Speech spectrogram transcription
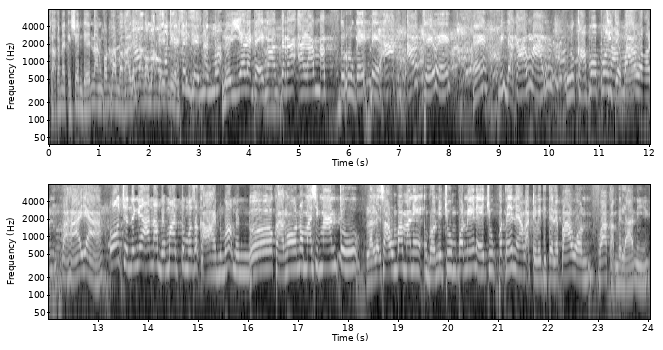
gak kena gesendenan kon tambah kali tak kok mak oma dikendenan mak. Lho iya lek dhek ngontrak alamat turu kene. Ah, ah dhewe. Eh, pindah kamar. Yo gak apa-apa lah. Tidak Mak. pawon, bahaya. Oh jenenge anak mbek mantu masa gak anu mak men. Oh, gak ngono masih mantu. Lah lek saumpamane nggone cumpon ngene, cupet ngene awak dhewe didelek pawon. Wah, gak mbelani.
